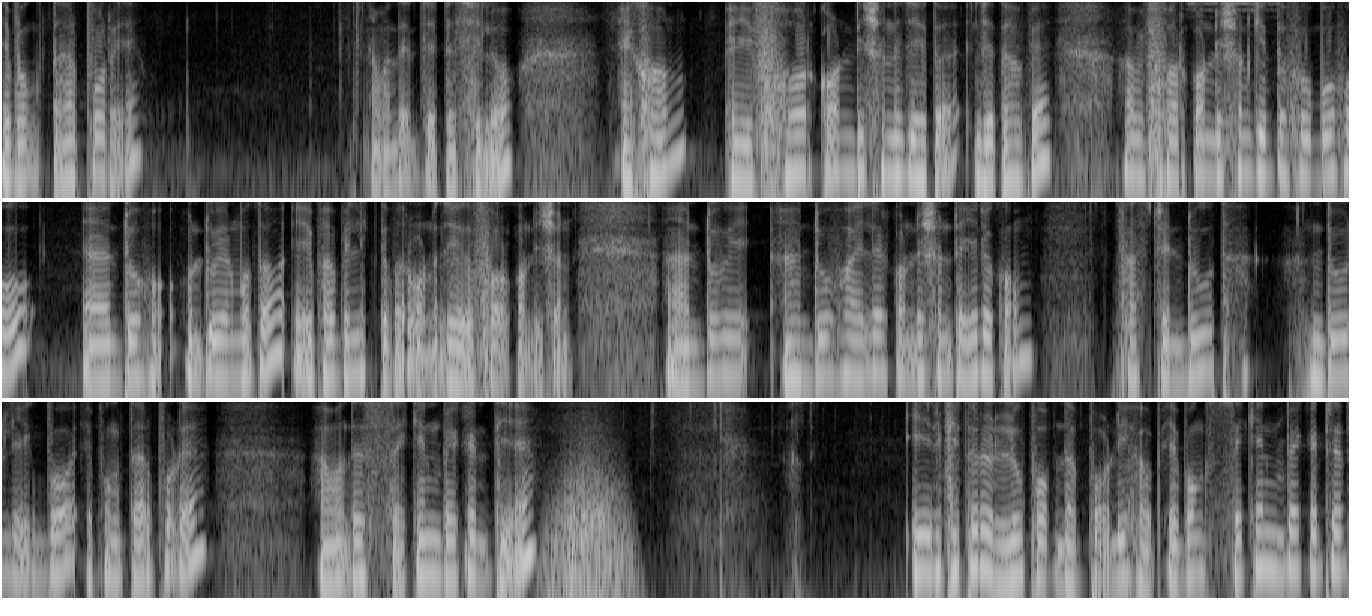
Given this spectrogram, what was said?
এবং তারপরে আমাদের যেটা ছিল, এখন এই ফর কন্ডিশনে যেহেতু যেতে হবে, আমি ফর কন্ডিশন কিন্তু হুবহু ডু ডু এর মতো এভাবে লিখতে পারব না যেহেতু ফর কন্ডিশন ডু ডু ফাইলের কন্ডিশনটা এরকম ফার্স্টে ডু ডু লিখব এবং তারপরে আমাদের সেকেন্ড ব্র্যাকেট দিয়ে এর ভিতরে লুপ অফ দ্য বডি হবে এবং সেকেন্ড ব্র্যাকেটের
